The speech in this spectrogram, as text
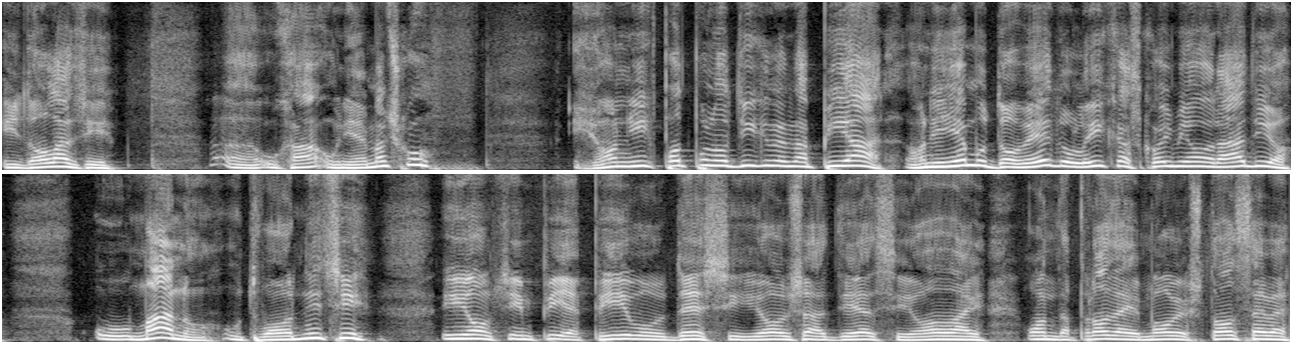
i dolazi e, u, Ha- u Njemačku i on njih potpuno digne na PR. Oni njemu dovedu lika s kojim je on radio u Manu u tvornici i on s njim pije pivu, desi Joža, desi ovaj, onda prodaje mu ove štoseve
